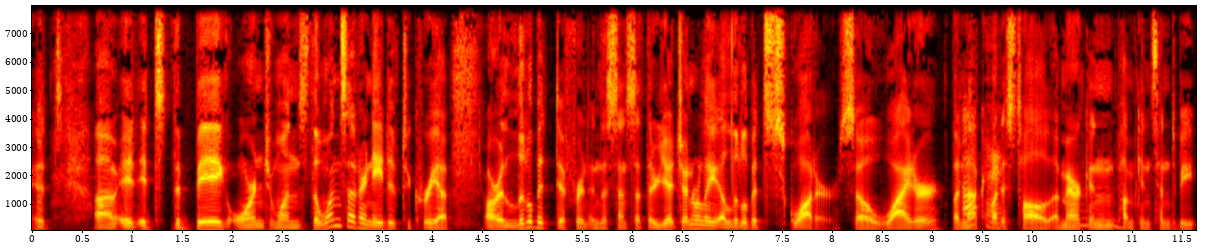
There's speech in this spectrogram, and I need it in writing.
It's um it, it's the big orange ones. The ones that are native to Korea are a little bit different in the sense that they're yet generally a little bit squatter, so wider but not quite Okay. as tall. American pumpkins tend to be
